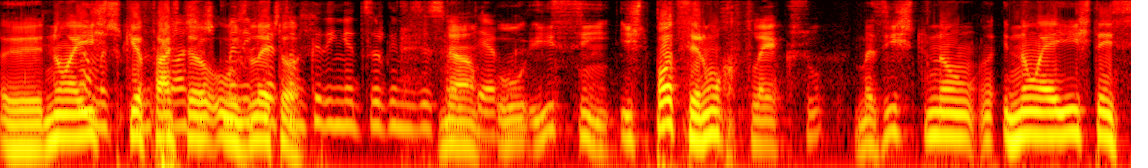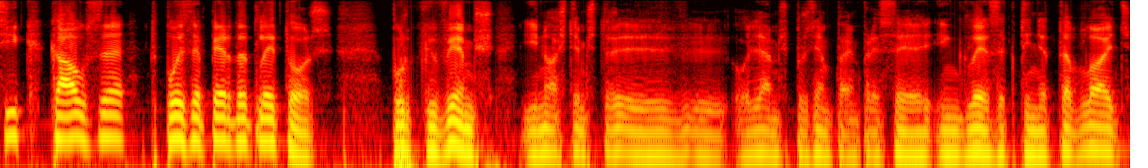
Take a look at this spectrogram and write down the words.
Uh, não é não, isto que afasta que os leitores. um bocadinho a desorganização não, interna. O, isso sim. Isto pode ser um reflexo mas isto não, não é isto em si que causa depois a perda de leitores. Porque vemos, e nós temos, uh, olhamos, por exemplo, para a imprensa inglesa que tinha tabloides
